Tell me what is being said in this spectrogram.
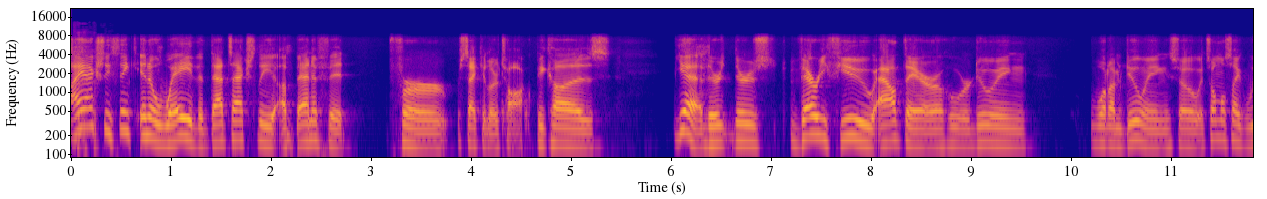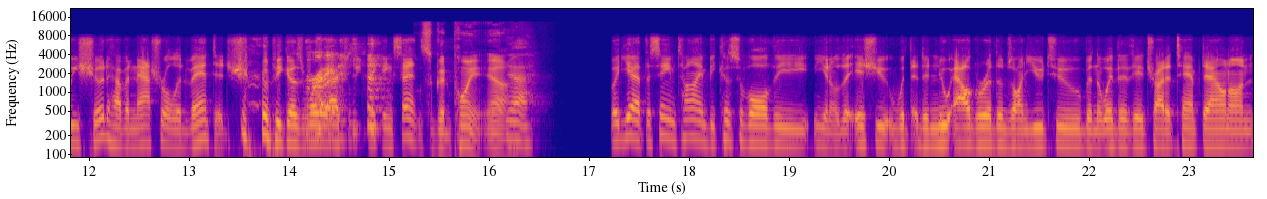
I actually think, in a way, that that's actually a benefit for secular talk because, yeah, there, there's very few out there who are doing what I'm doing. So it's almost like we should have a natural advantage because we're right. actually making sense. That's a good point. Yeah. Yeah. But yeah, at the same time, because of all the you know the issue with the, the new algorithms on YouTube and the way that they try to tamp down on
